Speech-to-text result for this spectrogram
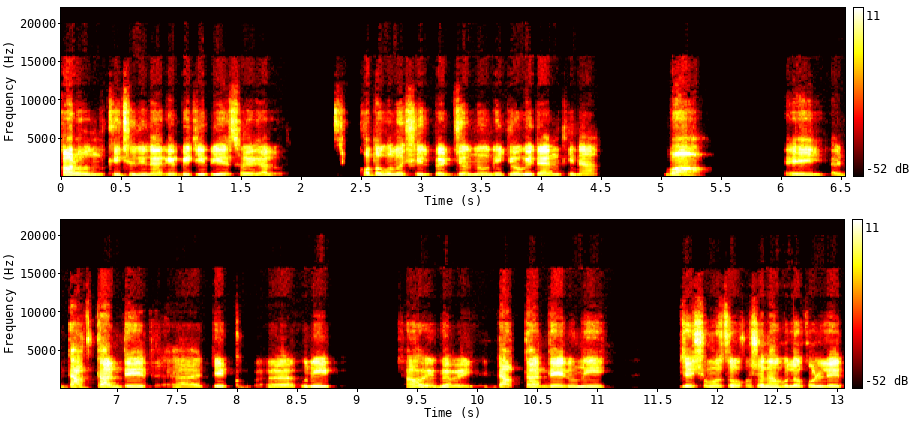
কারণ কিছুদিন আগে বিজিবিএস হয়ে গেল। কতগুলো শিল্পের জন্য উনি জমি দেন কিনা? বা এই ডাক্তারদের যে উনি স্বাভাবিকভাবেই ডাক্তারদের উনি যে সমস্ত ঘোষণাগুলো করলেন,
